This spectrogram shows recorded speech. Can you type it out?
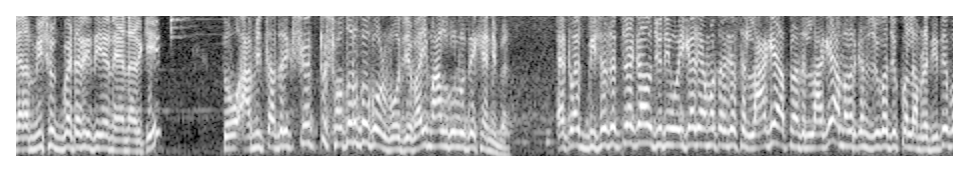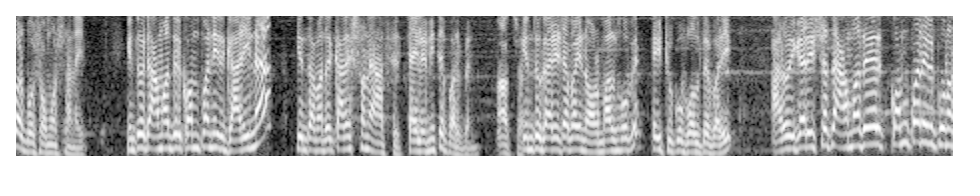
যারা মিশুক ব্যাটারি দিয়ে নেন আর কি। তো আমি তাদেরকে একটু সতর্ক করব যে ভাই মালগুলো দেখে নেবেন। এক লাখ বিশ হাজার টাকাও যদি ওই গাড়ি আমাদের কাছে লাগে আপনাদের লাগে আমাদের কাছে যোগাযোগ করলে আমরা দিতে পারব সমস্যা নাই। কিন্তু এটা আমাদের কোম্পানির গাড়ি না কিন্তু আমাদের কালেকশনে আছে চাইলে নিতে পারবেন। আচ্ছা। কিন্তু গাড়িটা ভাই নর্মাল হবে এইটুকু বলতে পারি। আর ওই গাড়ির সাথে আমাদের কোম্পানির কোনো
